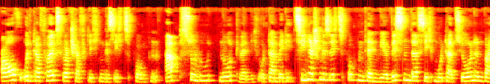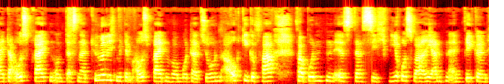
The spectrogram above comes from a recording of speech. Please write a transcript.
auch unter volkswirtschaftlichen Gesichtspunkten absolut notwendig, unter medizinischen Gesichtspunkten, denn wir wissen, dass sich Mutationen weiter ausbreiten und dass natürlich mit dem Ausbreiten von Mutationen auch die Gefahr verbunden ist, dass sich Virusvarianten entwickeln,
